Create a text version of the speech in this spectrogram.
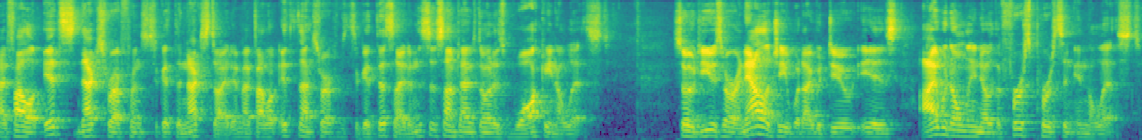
I follow its next reference to get the next item. I follow its next reference to get this item. This is sometimes known as walking a list. So to use our analogy, what I would do is I would only know the first person in the list.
